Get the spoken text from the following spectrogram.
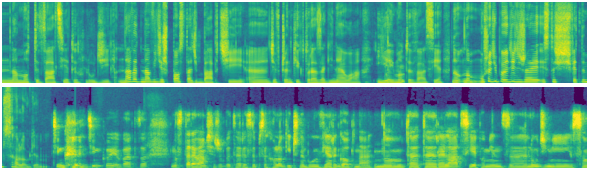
na motywację tych ludzi. Nawet na, widzisz, postać babci, e, dziewczynki, która zaginęła i jej mhm. motywację. No, no, muszę ci powiedzieć, że jesteś świetnym psychologiem. Dziękuję, dziękuję bardzo. No starałam się, żeby te rysy psychologiczne były wiarygodne. No, te te, te relacje pomiędzy ludźmi są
